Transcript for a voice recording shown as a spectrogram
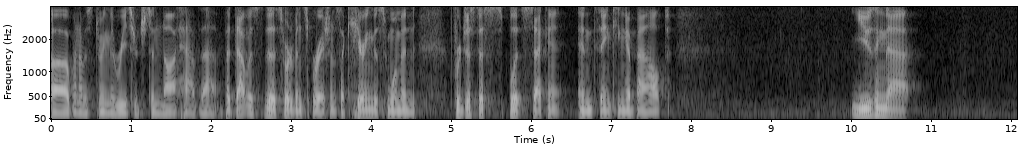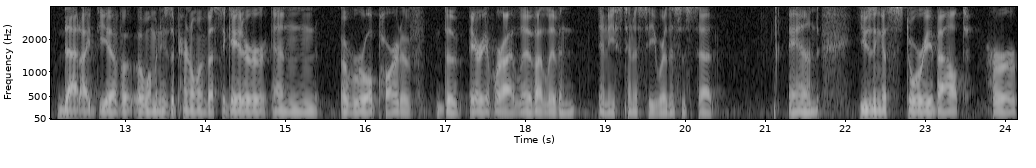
Uh, when I was doing the research to not have that, but that was the sort of inspiration. It was like hearing this woman for just a split second and thinking about using that that idea of a, a woman who's a paranormal investigator in a rural part of the area where I live. I live in, in East Tennessee where this is set. And using a story about her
